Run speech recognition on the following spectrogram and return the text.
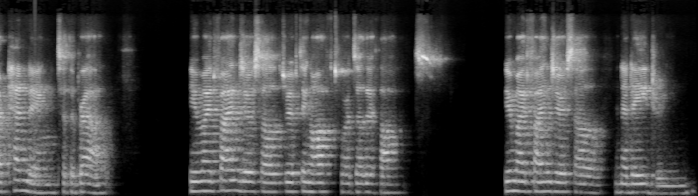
attending to the breath. You might find yourself drifting off towards other thoughts. You might find yourself in a daydream.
